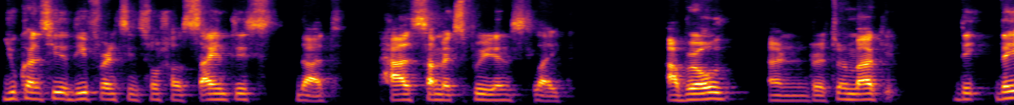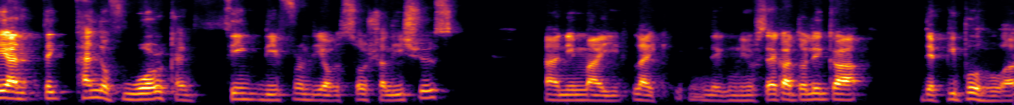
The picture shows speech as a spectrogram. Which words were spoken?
you can see the difference in social scientists that has some experience like abroad and return back. They they they kind of work and think differently about social issues. And in my like in the Universidad Católica, the people who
